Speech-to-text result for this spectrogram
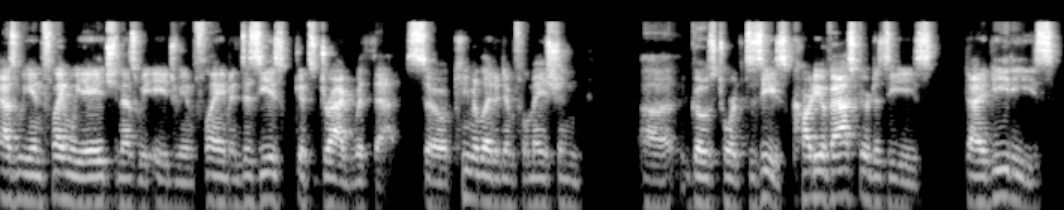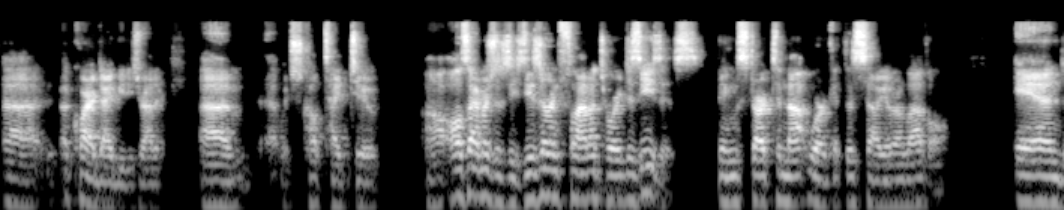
As we inflame, we age, and as we age, we inflame, and disease gets dragged with that. So accumulated inflammation uh, goes towards disease, cardiovascular disease, diabetes, uh, acquired diabetes rather, um, which is called type two, uh, Alzheimer's disease. These are inflammatory diseases. Things start to not work at the cellular level, and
